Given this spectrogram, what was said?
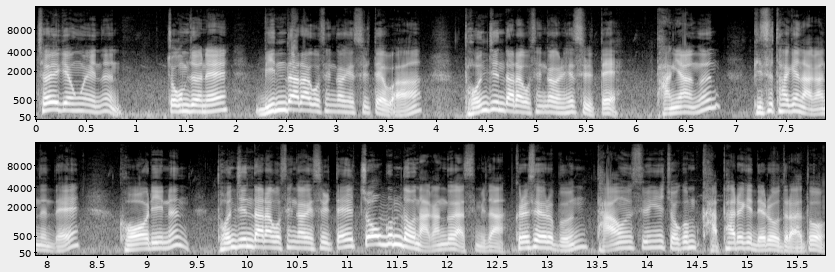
저의 경우에는 조금 전에 민다라고 생각했을 때와 던진다라고 생각을 했을 때 방향은 비슷하게 나갔는데 거리는 던진다라고 생각했을 때 조금 더 나간 것 같습니다. 그래서 여러분 다운스윙이 조금 가파르게 내려오더라도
